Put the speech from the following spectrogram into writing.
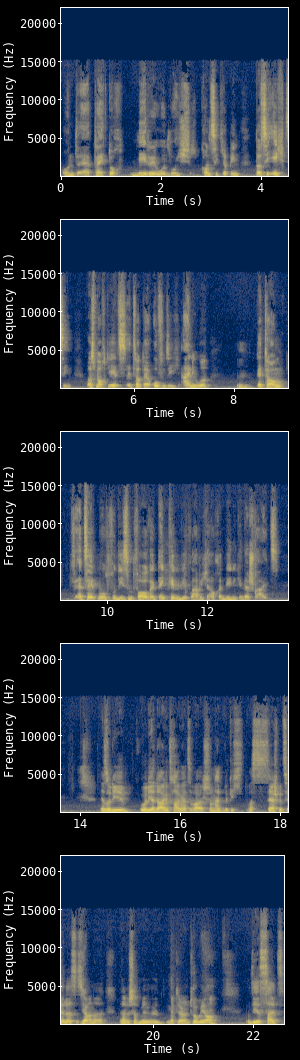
Und er trägt doch mehrere Uhren, wo ich ganz sicher bin, dass sie echt sind. Was macht ihr jetzt? Jetzt hat er offensichtlich eine Uhr mhm. getragen. Erzählt mir von diesem Fall, weil den kennen wir, glaube ich, auch ein wenig in der Schweiz. Ja, so die Uhr, die er da getragen hatte, war schon halt wirklich was sehr Spezielles. Es ja. war eine, eine Richard Mill McLaren Tourbillon. Und die ist halt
